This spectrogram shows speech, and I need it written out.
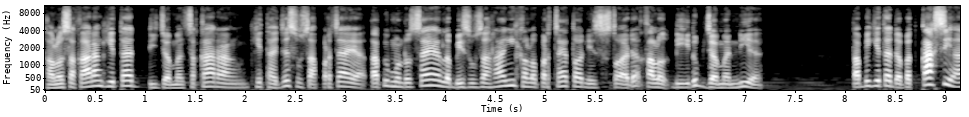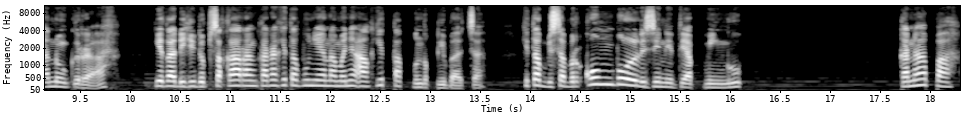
kalau sekarang kita di zaman sekarang kita aja susah percaya tapi menurut saya lebih susah lagi kalau percaya Tuhan Yesus itu ada kalau di hidup zaman dia tapi kita dapat kasih anugerah kita di hidup sekarang karena kita punya yang namanya Alkitab untuk dibaca. Kita bisa berkumpul di sini tiap minggu. Kenapa?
